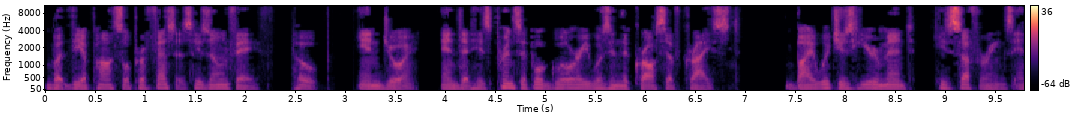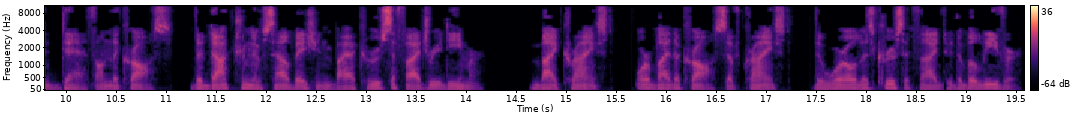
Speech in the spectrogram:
But the apostle professes his own faith, hope, and joy, and that his principal glory was in the cross of Christ. By which is here meant, his sufferings and death on the cross, the doctrine of salvation by a crucified Redeemer. By Christ, or by the cross of Christ, the world is crucified to the believer,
